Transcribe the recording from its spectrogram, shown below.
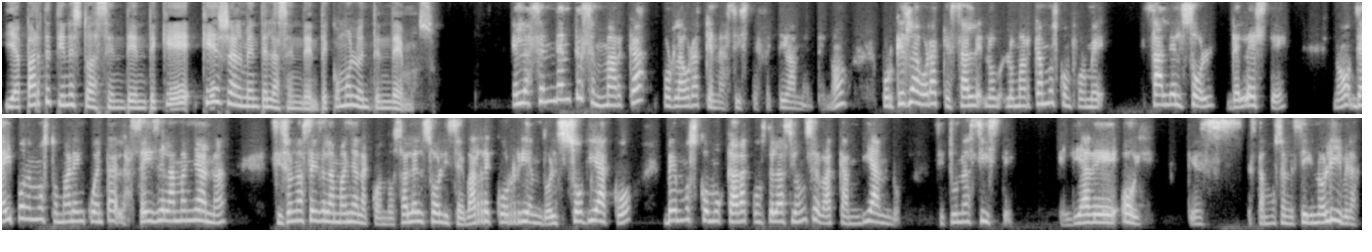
y aparte tienes tu ascendente. ¿Qué, qué es realmente el ascendente? ¿Cómo lo entendemos? El ascendente se marca por la hora que naciste, efectivamente, ¿no? Porque es la hora que sale, lo, marcamos conforme sale el sol del este, ¿no? De ahí podemos tomar en cuenta las seis de la mañana. Si son las seis de la mañana cuando sale el sol y se va recorriendo el zodiaco, vemos cómo cada constelación se va cambiando. Si tú naciste el día de hoy, que es, estamos en el signo Libra,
